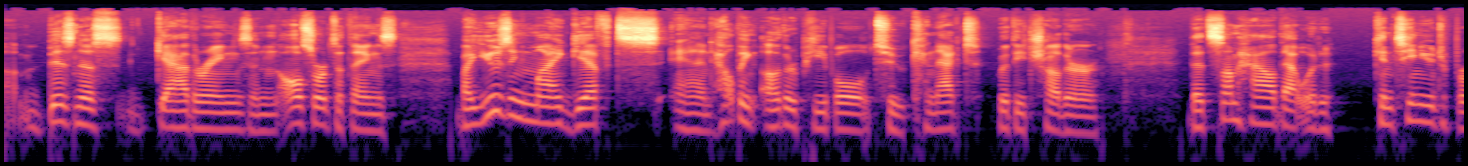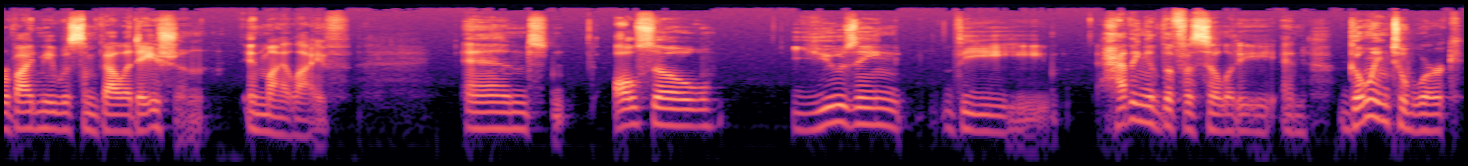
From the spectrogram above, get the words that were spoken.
Um, business gatherings and all sorts of things by using my gifts and helping other people to connect with each other that somehow that would continue to provide me with some validation in my life. And also using the having of the facility and going to work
